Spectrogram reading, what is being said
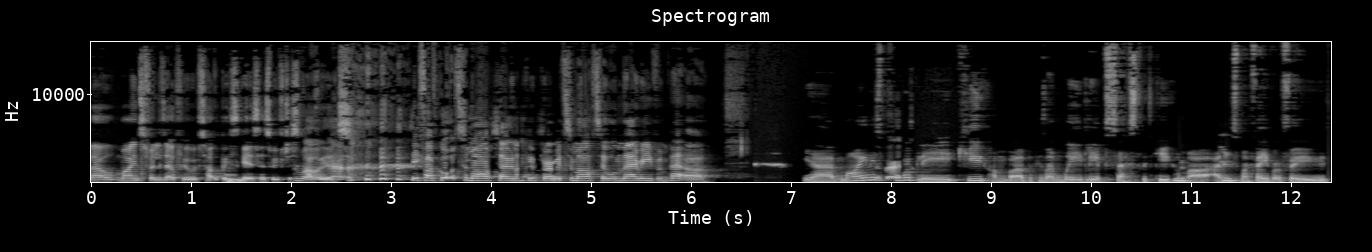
Well, mine's Philadelphia with Tuc biscuits, as we've just Well, covered. yeah. if I've got a tomato and I can throw a tomato on there, even better. Yeah, mine is probably cucumber because I'm weirdly obsessed with cucumber and it's my favourite food.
